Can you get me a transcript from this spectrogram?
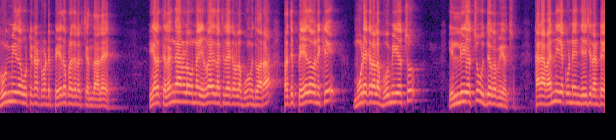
భూమి మీద పుట్టినటువంటి పేద ప్రజలకు చెందాలి. ఇలా తెలంగాణలో ఉన్న ఇరవై ఐదు లక్షల ఎకరాల భూమి ద్వారా ప్రతి పేదోనికి మూడు ఎకరాల భూమి ఇవ్వచ్చు ఇల్లు ఇవ్వచ్చు ఉద్యోగం ఇవ్వచ్చు. కానీ అవన్నీ ఇవ్వకుండా ఏం చేసిరంటే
